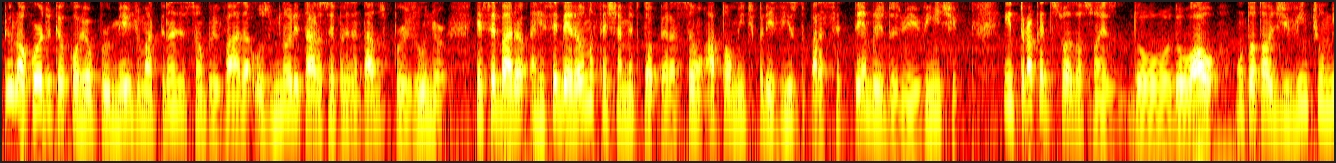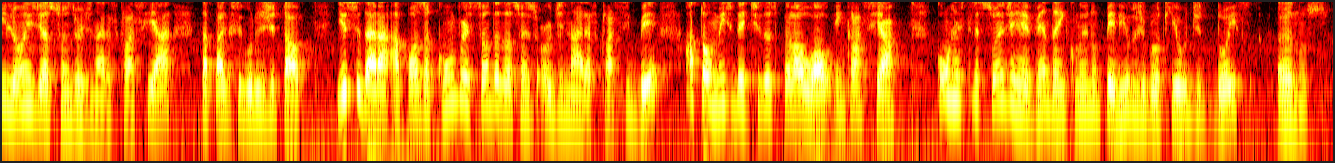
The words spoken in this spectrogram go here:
Pelo acordo que ocorreu por meio de uma transição privada, os minoritários representados por Júnior receberão, receberão no fechamento da operação, atualmente previsto para setembro de 2020, em troca de suas ações do, do UOL, um total de 21 milhões de ações ordinárias classe A da PagSeguro Digital. Isso se dará após a conversão das ações ordinárias classe B, atualmente detidas pela UOL em classe A, com restrições de revenda incluindo um período de bloqueio de dois anos.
